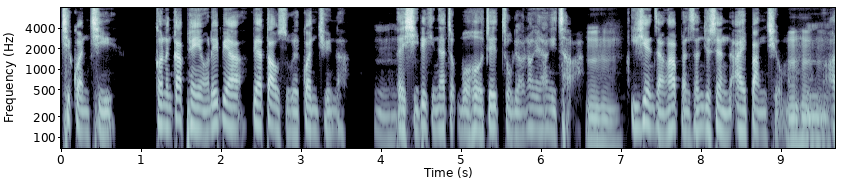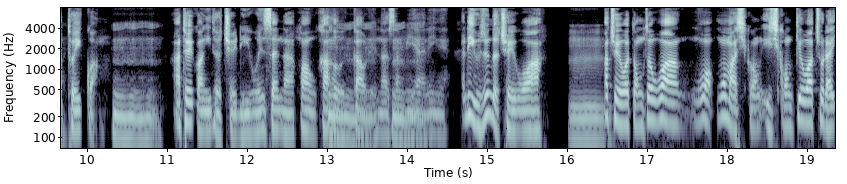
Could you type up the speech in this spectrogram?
七管七，可能甲朋友那边边倒数的冠军啦，嗯，但实力现在做不好，这资料让人去查，嗯嗯，宜县长他本身就是很爱棒球嘛，嗯嗯，啊推广，嗯嗯嗯，啊推广伊就找李文生啊，看有较好的教练啊什么啊呢，啊李文生就找我。嗯，啊，找我动作我我我嘛是讲，伊是讲叫我出来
